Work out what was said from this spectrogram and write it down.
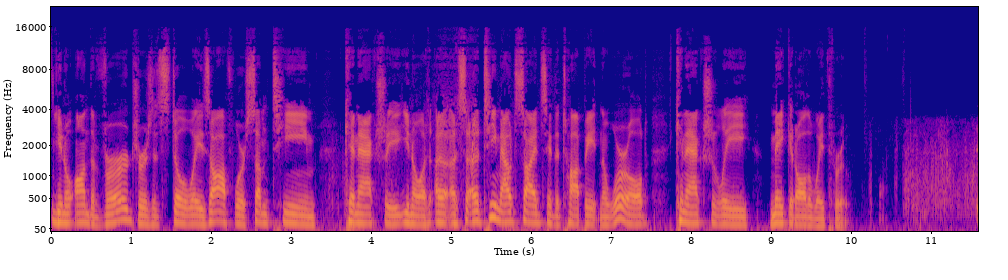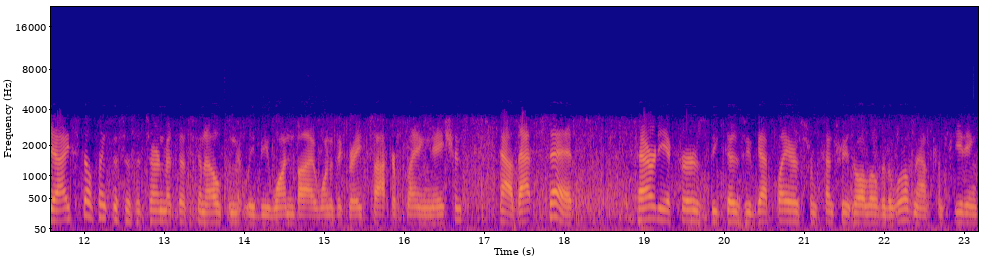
you know, on the verge, or is it still ways off where some team can actually, you know, a, a, a team outside, say, the top eight in the world can actually make it all the way through? Yeah, I still think this is a tournament that's going to ultimately be won by one of the great soccer playing nations. Now, that said, parity occurs because you've got players from countries all over the world now competing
